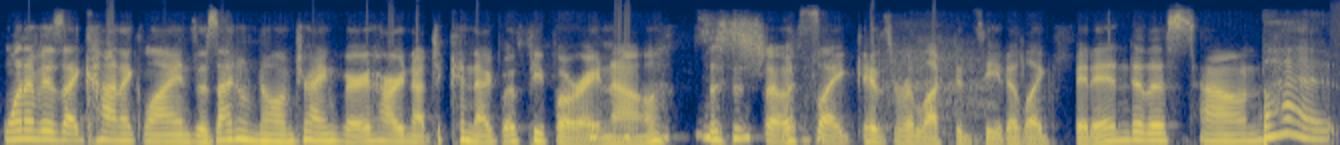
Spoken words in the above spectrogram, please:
one of his iconic lines is, "I don't know. I'm trying very hard not to connect with people right now." this shows like his reluctancy to like fit into this town. But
